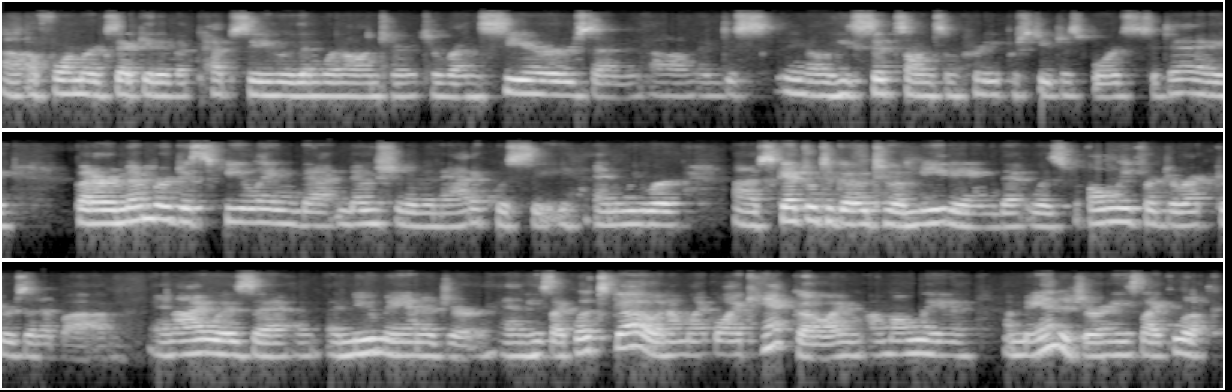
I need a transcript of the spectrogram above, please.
a, former executive at Pepsi who then went on to, to run Sears and, um, and just, you know, he sits on some pretty prestigious boards today. But I remember just feeling that notion of inadequacy. And we were uh, scheduled to go to a meeting that was only for directors and above. And I was a, a, new manager. And he's like, let's go. And I'm like, well, I can't go. I'm, I'm only a, a manager. And he's like, look,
